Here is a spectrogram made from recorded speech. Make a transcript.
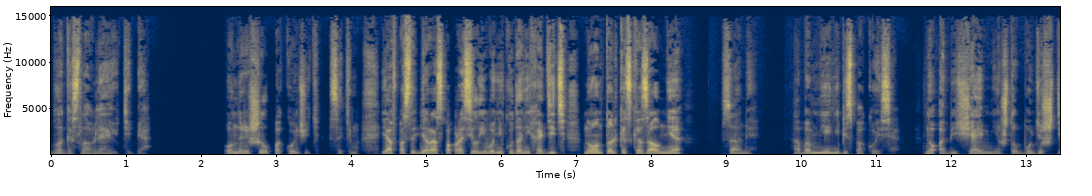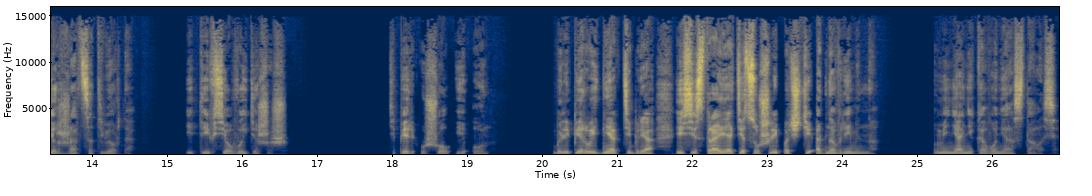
«Благословляю тебя». Он решил покончить с этим. Я в последний раз попросил его никуда не ходить, но он только сказал мне «Сами, обо мне не беспокойся, но обещай мне, что будешь держаться твердо, и ты все выдержишь». Теперь ушел и он. Были первые дни октября, и сестра и отец ушли почти одновременно у меня никого не осталось.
